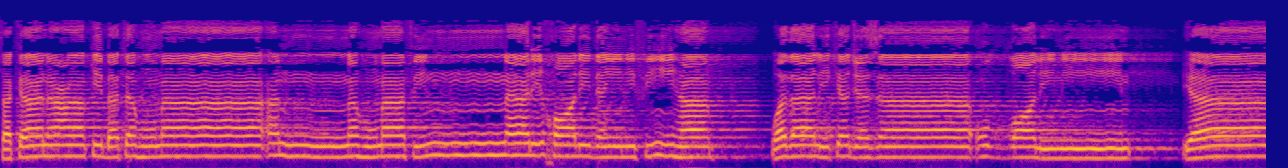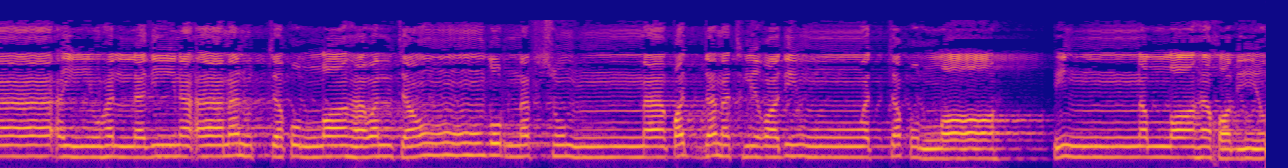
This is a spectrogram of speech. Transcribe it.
فكان عاقبتهما أنهما في النار خالدين فيها وذلك جزاء الظالمين. يا أيها الذين آمنوا اتقوا الله ولتنظر نفس ما قدمت لغد واتقوا الله إن الله خبير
